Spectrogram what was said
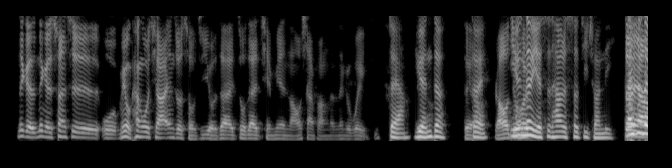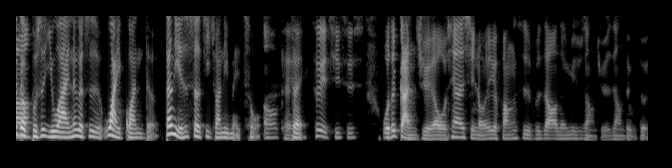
那个那个算是我没有看过其他 Android 手机有在坐在前面，然后下方的那个位置，对啊，圆的。对，啊、对，然后因为那也是它的设计专利，啊、但是那个不是 UI，那个是外观的，但是也是设计专利，没错。OK，对，所以其实我的感觉哦，我现在形容一个方式，不知道那个秘书长觉得这样对不对？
